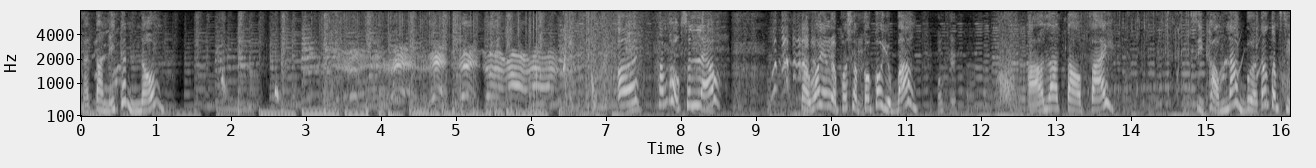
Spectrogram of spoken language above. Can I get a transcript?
และตอนนี้ก็นม เอ้ยทำหกซะแล้ว แต่ว่ายังเหลือพอสำหรับโกโก้อยู่บ้าง Okay. เอาล่ะต่อไป สีขาวน่าเบื่อต้องเติมสี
